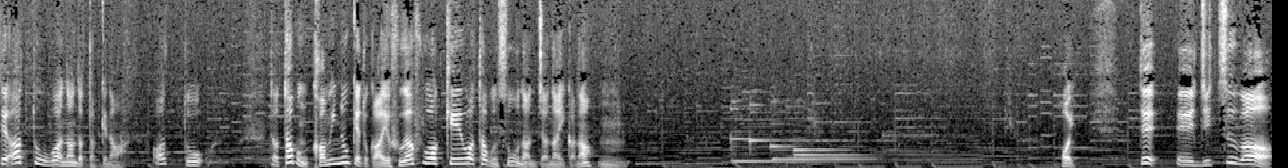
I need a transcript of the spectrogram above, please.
であとは何だったっけな。あと多分髪の毛とかああいうふわふわ系は多分そうなんじゃないかな。うん。はい。で、えー実は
